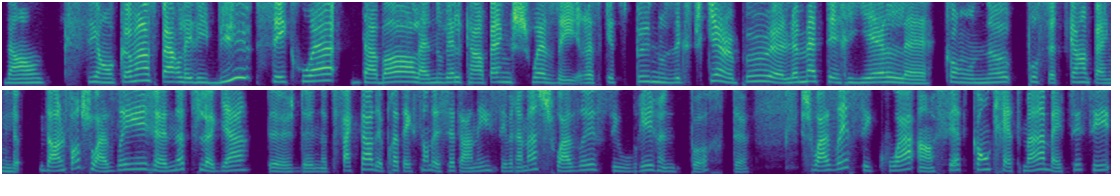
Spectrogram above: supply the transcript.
Donc, si on commence par le début, c'est quoi d'abord la nouvelle campagne Choisir? Est-ce que tu peux nous expliquer un peu euh, le matériel euh, qu'on a pour cette campagne-là? Dans le fond, Choisir, euh, notre slogan de, notre facteur de protection de cette année, c'est vraiment choisir, c'est ouvrir une porte. Choisir, c'est quoi en fait concrètement? Ben, c'est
